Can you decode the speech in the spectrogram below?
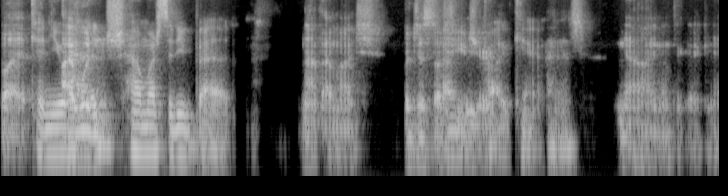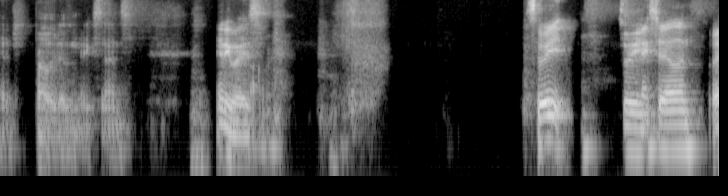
but Can you I hedge? wouldn't. How much did you bet? not that much, but just a future. probably can't hedge. No, I don't think I can hedge. Probably doesn't make sense. Anyways, Sweet. Sweet. Thanks, Jalen. But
